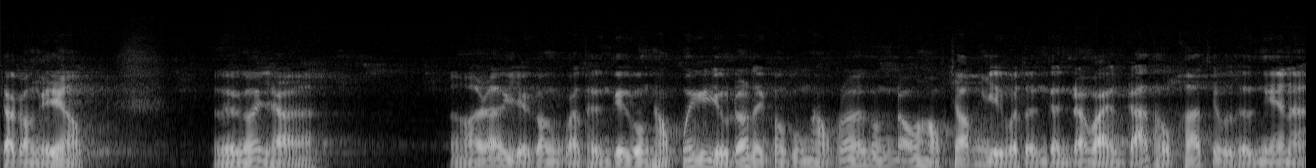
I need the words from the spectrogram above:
cho con nghỉ học. Hòa thượng nói dạ. sao à hỏi đó, giờ con, hòa thượng kêu con học mấy cái vụ đó thì con cũng học đó. Con đâu học sót cái gì, hòa thượng cần trả bạn, trả thuộc hết cho hòa thượng nghe nè.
